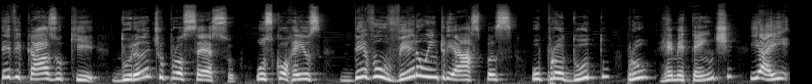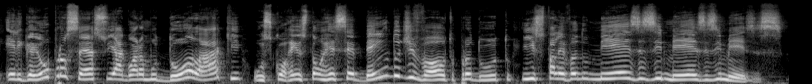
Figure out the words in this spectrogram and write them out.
Teve caso que, durante o processo, os correios devolveram, entre aspas, o produto pro remetente e aí ele ganhou o processo e agora mudou lá que os correios estão recebendo de volta o produto e isso tá levando meses e meses e meses.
